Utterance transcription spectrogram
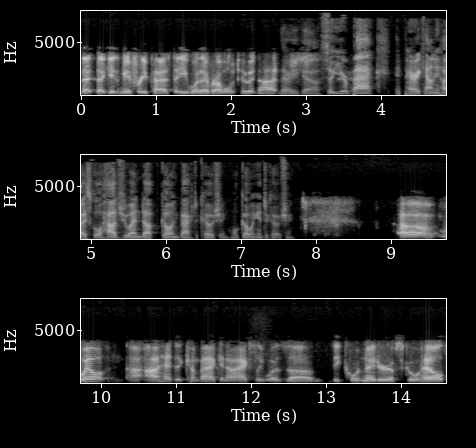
that that gives me a free pass to eat whatever I want to at night. There you go. So you're back at Perry County High School. How'd you end up going back to coaching? Well, going into coaching. Uh, well, I, I had to come back, and I actually was uh, the coordinator of school health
